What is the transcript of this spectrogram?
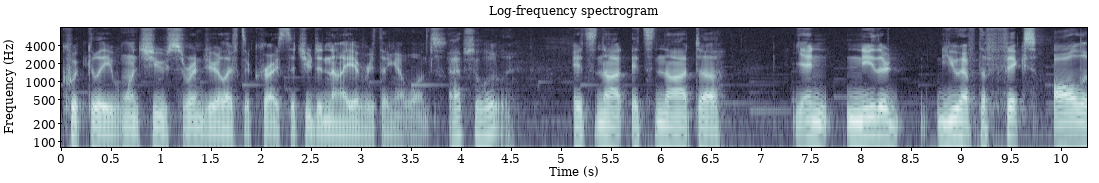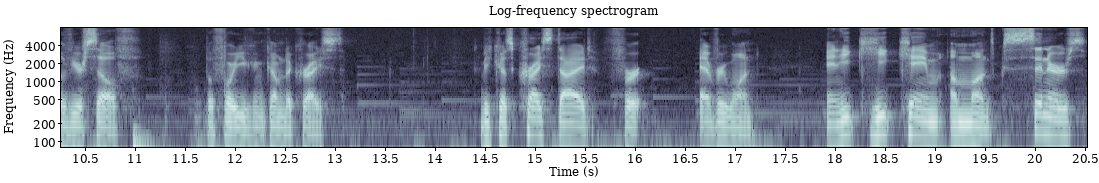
quickly, once you surrender your life to Christ, that you deny everything at once. Absolutely. It's not. It's not. Uh, and neither you have to fix all of yourself before you can come to Christ, because Christ died for everyone, and he he came amongst sinners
